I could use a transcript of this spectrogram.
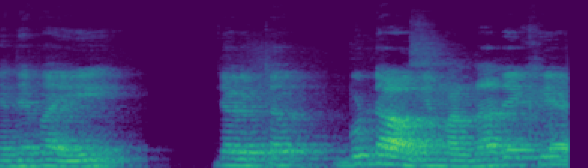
ਕਹਿੰਦੇ ਭਾਈ, ਜਗਤ ਬੁੱਢਾ ਹੋ ਕੇ ਮਰਦਾ ਦੇਖਿਆ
